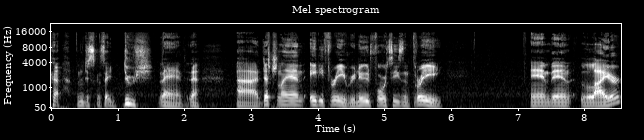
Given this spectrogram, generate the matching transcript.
I'm just gonna say douche land. Uh, Dutchland 83 renewed for season three, and then Liar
